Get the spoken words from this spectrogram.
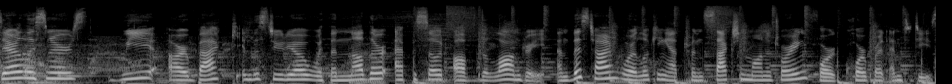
Dear listeners, we are back in the studio with another episode of The Laundry, and this time we're looking at transaction monitoring for corporate entities.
